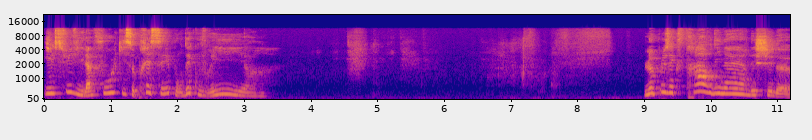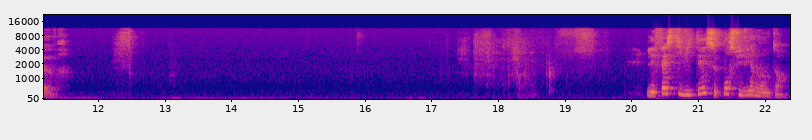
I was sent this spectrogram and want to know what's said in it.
Il suivit la foule qui se pressait pour découvrir le plus extraordinaire des chefs-d'œuvre. Les festivités se poursuivirent longtemps.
